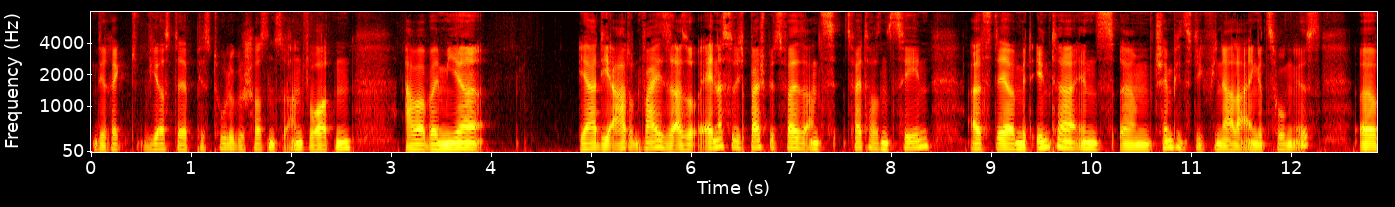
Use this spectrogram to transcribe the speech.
direkt wie aus der Pistole geschossen zu antworten. Aber bei mir, ja, die Art und Weise. Also erinnerst du dich beispielsweise an 2010, als der mit Inter ins ähm, Champions League-Finale eingezogen ist äh,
